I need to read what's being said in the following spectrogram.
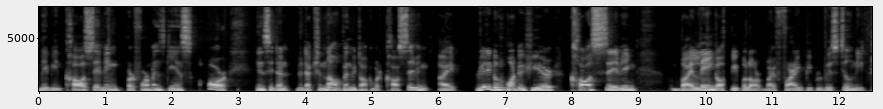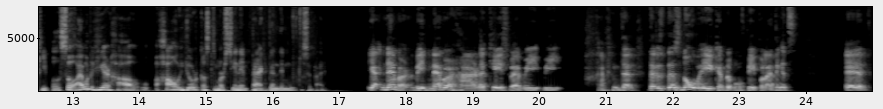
maybe in cost saving, performance gains, or incident reduction? Now, when we talk about cost saving, I really don't want to hear cost saving by laying off people or by firing people. We still need people. So I want to hear how how your customers see an impact when they move to Sedai. Yeah, never. We never had a case where we we I mean, there, there is, there's no way you can remove people. I think it's, it,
